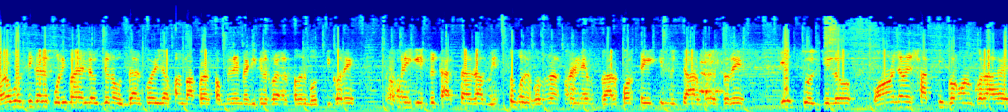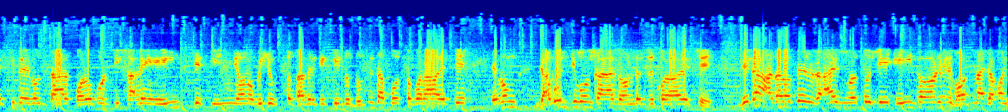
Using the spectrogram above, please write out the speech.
পরবর্তীকালে পরিবারের লোকজন উদ্ধার করে যখন বাঁকুড়া কমিউনিটি মেডিকেল কলেজ হাসপাতালে ভর্তি করে, তখনই কিন্তু ডাক্তাররা মৃত্যু বলে ঘোষণা করেন এবং তারপর থেকে কিন্তু চার বছর ধরে কেস চলছিল। পনেরো জনের সাক্ষী গ্রহণ করা হয়েছিল এবং তার পরবর্তীকালে এই যে তিনজন অভিযুক্ত, তাদেরকে কিন্তু দোষী সাব্যস্ত করা হয়েছে এবং যাবজ্জীবন কারাদণ্ড করা হয়েছে। যেটা আদালতের রায় মূলত যে এই ধরনের ঘটনা যখন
